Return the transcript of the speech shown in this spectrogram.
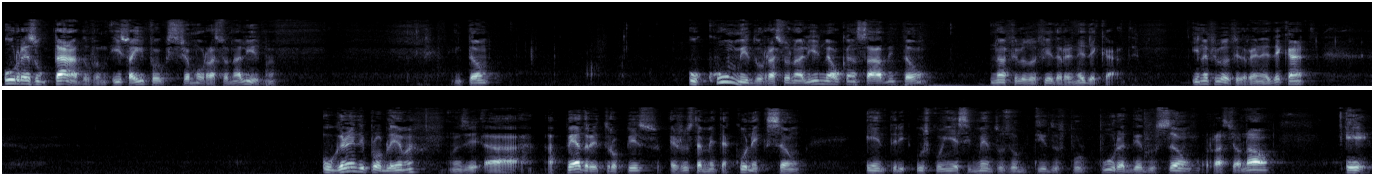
O resultado, isso aí foi o que se chamou racionalismo. Né? Então, o cume do racionalismo é alcançado, então, na filosofia de René Descartes. E na filosofia de René Descartes, o grande problema, vamos dizer, a, a pedra de tropeço é justamente a conexão entre os conhecimentos obtidos por pura dedução racional e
